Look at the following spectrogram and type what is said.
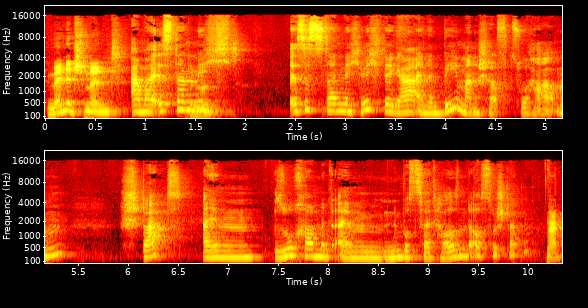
Management Aber ist dann nicht, benutzt. ist es dann nicht wichtiger, eine B-Mannschaft zu haben, statt einen Sucher mit einem Nimbus 2000 auszustatten? Nein.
